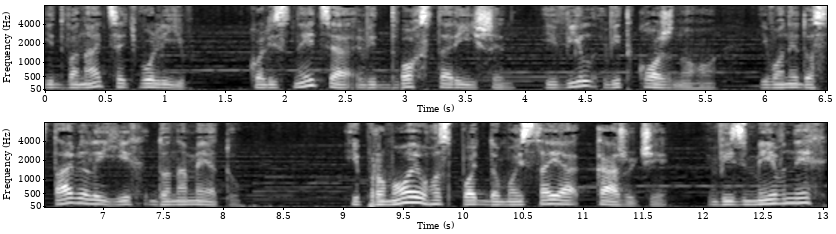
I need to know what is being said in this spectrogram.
і дванадцять волів, колісниця від двох старішин, і віл від кожного, і вони доставили їх до намету. І промовив Господь до Мойсея, кажучи Візьми в них,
